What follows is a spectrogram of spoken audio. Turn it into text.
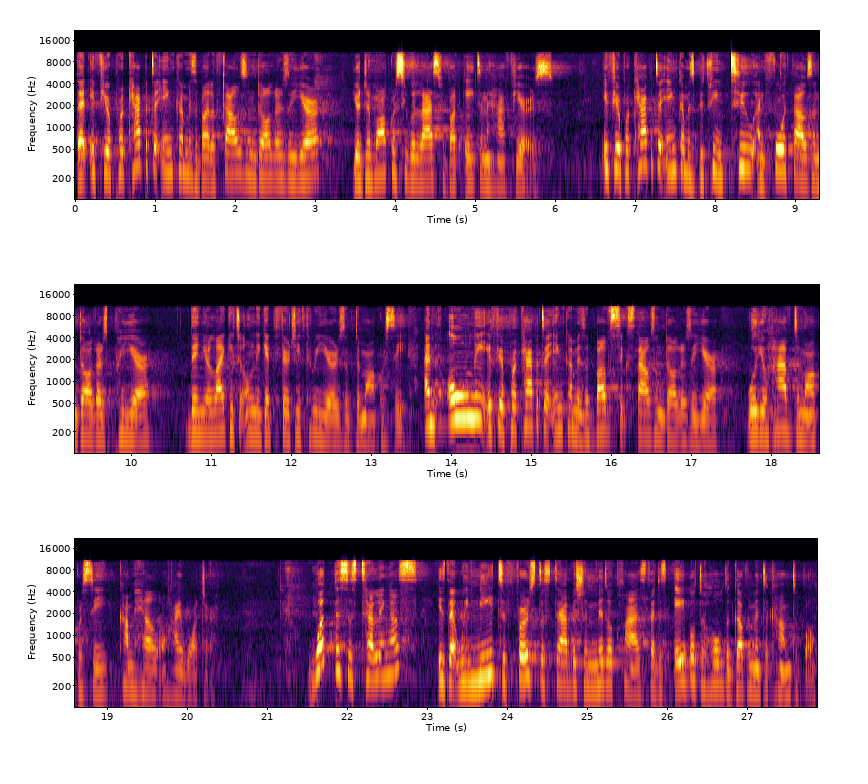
that if your per capita income is about $1,000 a year, your democracy will last for about eight and a half years. If your per capita income is between two and $4,000 per year, then you're likely to only get 33 years of democracy. And only if your per capita income is above $6,000 a year will you have democracy come hell or high water. What this is telling us is that we need to first establish a middle class that is able to hold the government accountable.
